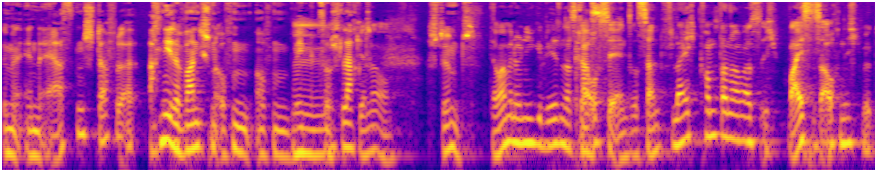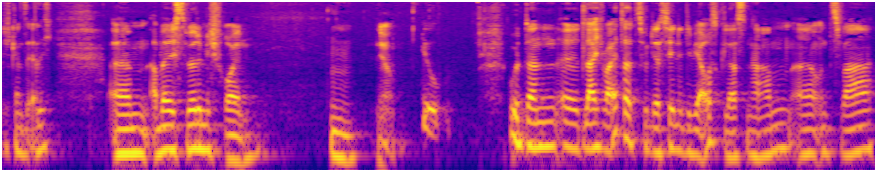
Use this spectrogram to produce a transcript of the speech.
in, in der ersten Staffel? Ach nee, da waren die schon auf dem auf dem Weg zur Schlacht. genau. Stimmt. Da waren wir noch nie gewesen, das war Krass. auch sehr interessant. Vielleicht kommt da noch was, ich weiß es auch nicht, wirklich ganz ehrlich. Ähm, aber es würde mich freuen. Ja. Jo. Gut, dann äh, gleich weiter zu der Szene, die wir ausgelassen haben. Äh, und zwar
